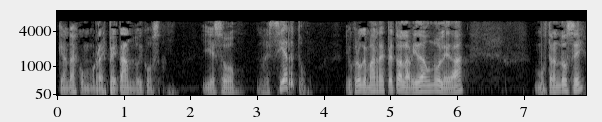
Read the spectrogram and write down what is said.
que andas como respetando y cosas. Y eso no es cierto. Yo creo que más respeto a la vida uno le da mostrándose,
